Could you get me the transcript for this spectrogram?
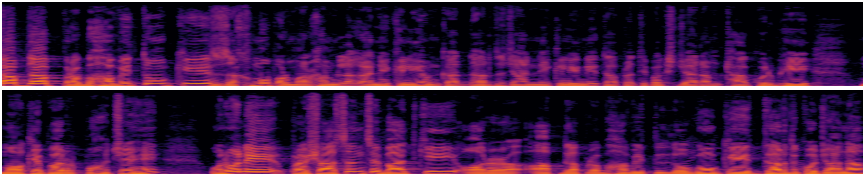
आपदा प्रभावितों के जख्मों पर मरहम लगाने के लिए, उनका दर्द जानने के लिए नेता प्रतिपक्ष जयराम ठाकुर भी मौके पर पहुँचे हैं। उन्होंने प्रशासन से बात की और आपदा प्रभावित लोगों के दर्द को जाना।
